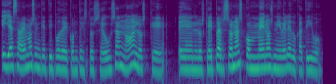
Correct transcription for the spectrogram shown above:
y ya sabemos en qué tipo de contextos se usan, ¿no? En los que, en los que hay personas con menos nivel educativo.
